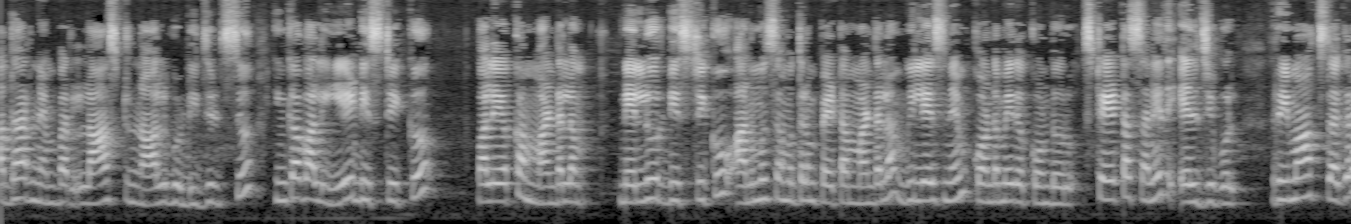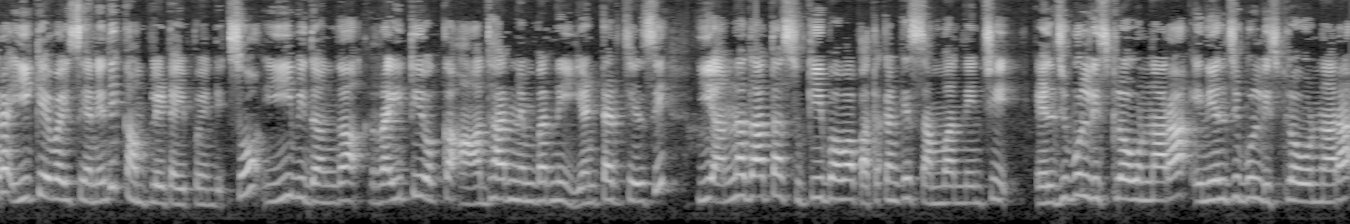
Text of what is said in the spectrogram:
ఆధార్ నెంబర్ లాస్ట్ నాలుగు డిజిట్స్ ఇంకా వాళ్ళు ఏ డిస్టిక్ వాళ్ళ యొక్క మండలం నెల్లూరు డిస్టిక్ అనుము సముద్రంపేట మండలం విలేజ్ నేమ్ కొండ మీద కొండూరు. స్టేటస్ అనేది ఎలిజిబుల్. రిమార్క్స్ దగ్గర ఈ కేవైసీ అనేది కంప్లీట్ అయిపోయింది. సో ఈ విధంగా రైతు యొక్క ఆధార్ నెంబర్ని ఎంటర్ చేసి ఈ అన్నదాత సుఖీభవ పథకంకి సంబంధించి ఎలిజిబుల్ లిస్ట్లో ఉన్నారా? ఇన్ఎలిజిబుల్ లిస్ట్లో ఉన్నారా?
